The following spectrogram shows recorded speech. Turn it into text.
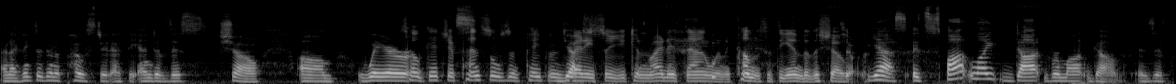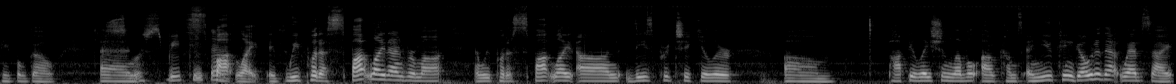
and I think they're going to post it at the end of this show, um, where So get your pencils and paper Yes. ready so you can write it down when it comes at the end of the show. So, yes, it's spotlight.vermont.gov, as if people go. And spotlight. If we put a spotlight on Vermont and we put a spotlight on these particular um, population level outcomes, and you can go to that website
